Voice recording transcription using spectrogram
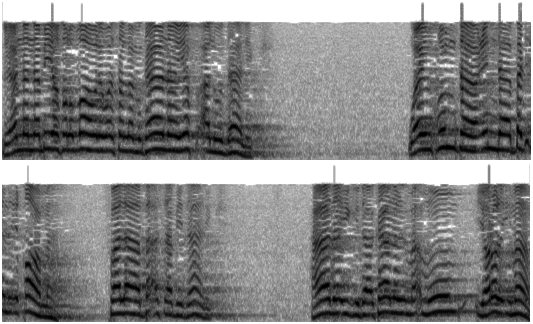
لأن النبي صلى الله عليه وسلم كان يفعل ذلك. وإن قمت عند بدء الإقامة فلا بأس بذلك. هذا إذا كان المأموم يرى الإمام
